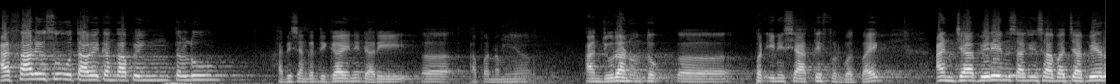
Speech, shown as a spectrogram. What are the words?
Asalisu utawi kang kaping telu hadis yang ketiga ini dari uh, apa namanya anjuran untuk uh, berinisiatif berbuat baik an Jabirin saking sahabat Jabir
